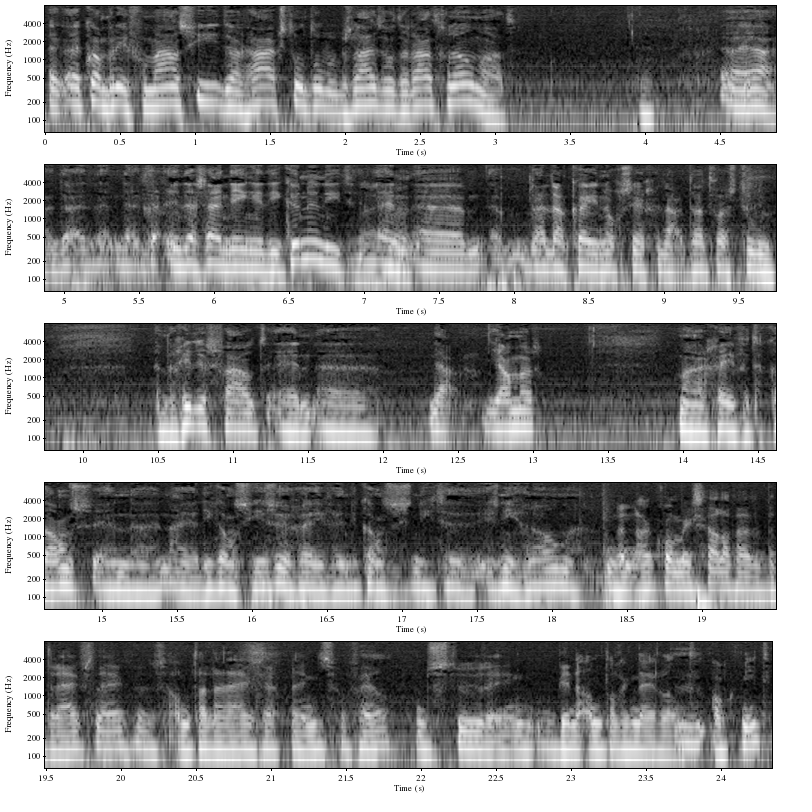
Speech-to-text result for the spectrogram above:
Er kwam er informatie dat Haak stond op het besluit wat de raad genomen had. Nou ja, er zijn dingen die kunnen niet. En uh, dan kan je nog zeggen, nou dat was toen een beginnersfout. En uh, ja, jammer. Maar geef het de kans. En uh, nou ja, die kans is er gegeven. En die kans is niet, uh, is niet genomen. Dan kom ik zelf uit het bedrijfsleven. Dus ambtenarij zegt mij niet zoveel. Besturen in, binnen ambtelijk Nederland mm. ook niet.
